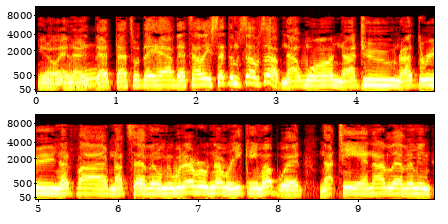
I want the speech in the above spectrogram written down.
You know, and I, Mhm. that that's what they have. That's how they set themselves up. Not one, not two, not three, not five, not seven. I mean, whatever number he came up with, not ten, not eleven. I mean,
